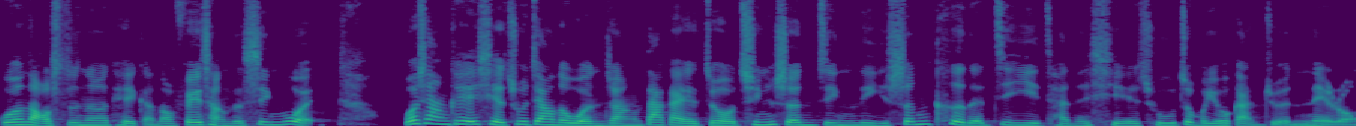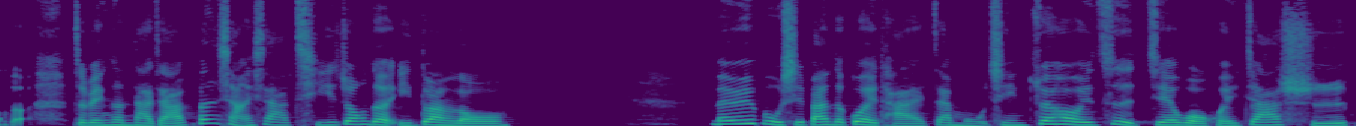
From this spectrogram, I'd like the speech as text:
国文老师呢，可以感到非常的欣慰。我想可以写出这样的文章，大概也只有亲身经历、深刻的记忆，才能写出这么有感觉的内容了。这边跟大家分享一下其中的一段喽。美语补习班的柜台，在母亲最后一次接我回家时，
